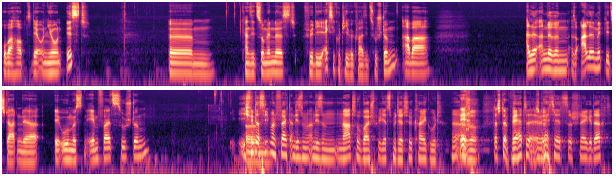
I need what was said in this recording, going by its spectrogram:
Oberhaupt der Union ist, ähm, kann sie zumindest für die Exekutive quasi zustimmen, aber alle anderen, also alle Mitgliedstaaten der EU müssten ebenfalls zustimmen. Ich finde, das ähm. sieht man vielleicht an diesem, an diesem NATO-Beispiel jetzt mit der Türkei gut. Ne? Also, ja, das stimmt. Wer hätte, wer stimmt. hätte jetzt so schnell gedacht,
